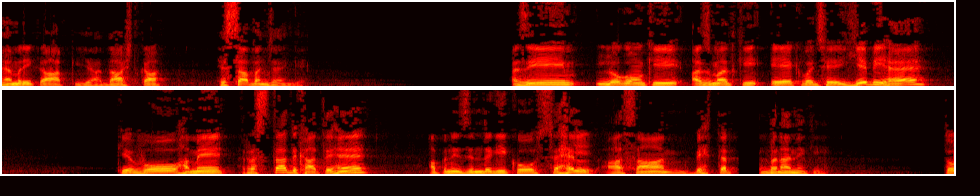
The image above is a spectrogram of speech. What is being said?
میموری کا آپ کی یاداشت کا حصہ بن جائیں گے عظیم لوگوں کی عظمت کی ایک وجہ یہ بھی ہے کہ وہ ہمیں رستہ دکھاتے ہیں اپنی زندگی کو سہل آسان بہتر بنانے کی تو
